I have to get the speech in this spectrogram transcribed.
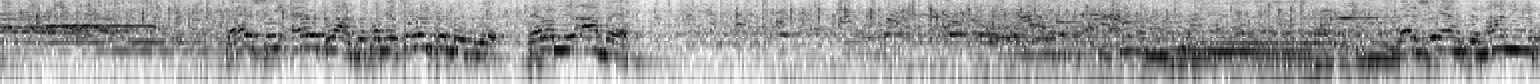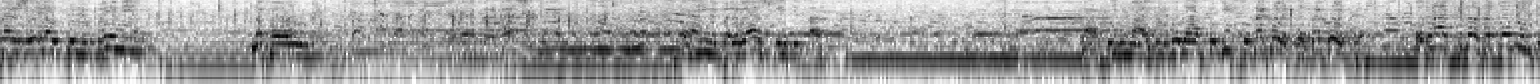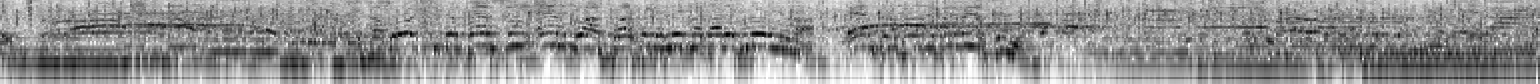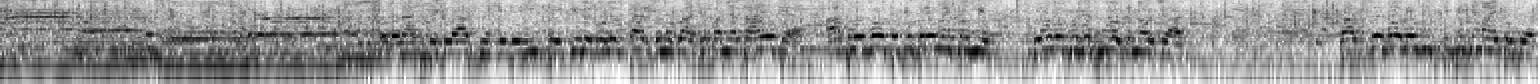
Перший Л клас. Запам'ятовуйте букви. Це вам не АБ. М це мамині, перший Л це любимі. Напевно. М не перевершені, так. Так, піднімайтесь, будь ласка, дітки, заходьте, заходьте. 11 клас аплодуйте. Запрошується перший Н Одинадцятий дивіться, які ви були в першому класі, пам'ятаєте? Аплодуйте, підтримайте їх, бо у них вже сльози на очах. Так, все добре, дітки, піднімайтеся.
